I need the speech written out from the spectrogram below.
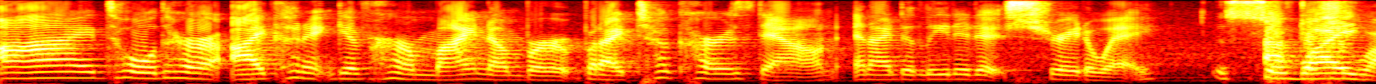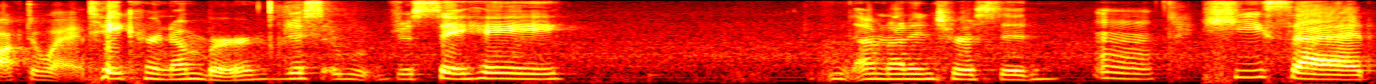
I told her I couldn't give her my number, but I took hers down and I deleted it straight away. So why she walked away? take her number? Just just say hey. I'm not interested. Mm. He said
